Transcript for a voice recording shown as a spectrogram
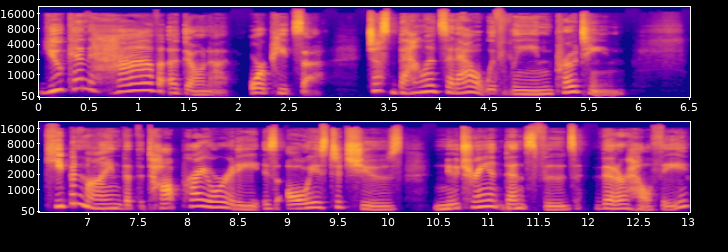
You can have a donut or pizza, just balance it out with lean protein. Keep in mind that the top priority is always to choose nutrient dense foods that are healthy.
